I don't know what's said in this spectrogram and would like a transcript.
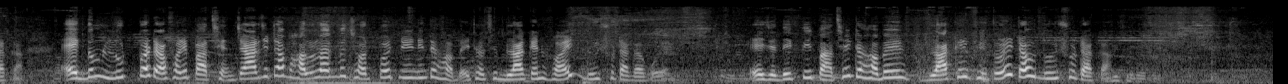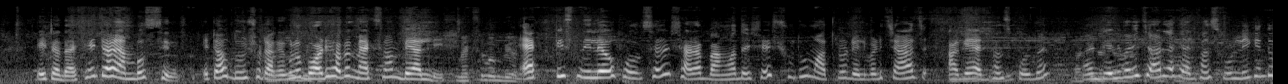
টাকা। একদম লুটপাট অফারে পাচ্ছেন। যার যেটা ভালো লাগবে ঝটপট নিয়ে নিতে হবে। এটা হচ্ছে ব্ল্যাক অ্যান্ড হোয়াইট দুইশো টাকা করে। এই যে দেখতেই পাচ্ছে এটা হবে ব্ল্যাকের ভিতরে এটাও দুইশো টাকা। এটা দেখে এটা অ্যাম্বোস সিল্ক এটাও দুইশো টাকা। এগুলো বডি হবে ম্যাক্সিমাম বিয়াল্লিশ। এক পিস নিলেও হোলসেল সারা বাংলাদেশে শুধুমাত্র ডেলিভারি চার্জ আগে অ্যাডভান্স করবেন। আর ডেলিভারি চার্জ আগে অ্যাডভান্স করলেই কিন্তু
